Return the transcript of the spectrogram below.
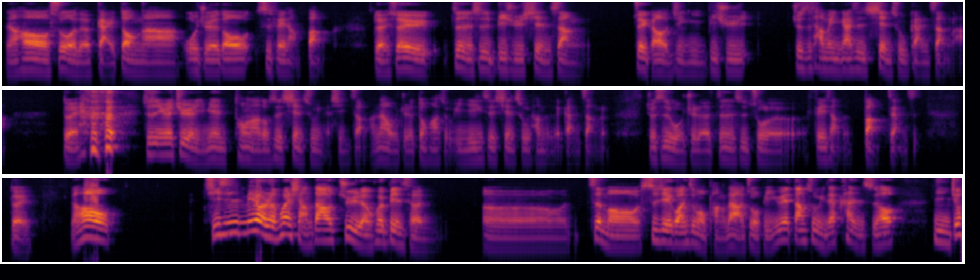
然后所有的改动啊，我觉得都是非常棒。对，所以真的是必须献上最高的敬意，必须就是他们应该是献出肝脏啦。对，就是因为巨人里面通常都是献出你的心脏，那我觉得动画组一定是献出他们的肝脏了。就是我觉得真的是做了非常的棒，这样子。对，然后。其实没有人会想到巨人会变成呃这么世界观这么庞大的作品，因为当初你在看的时候，你就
